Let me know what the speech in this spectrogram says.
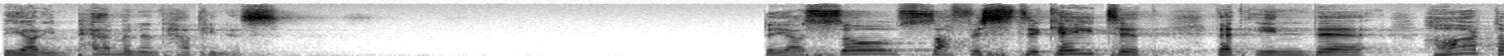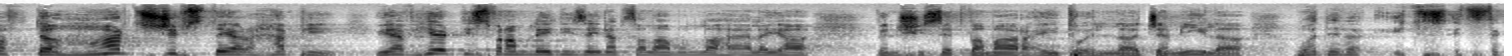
They are impermanent happiness. They are so sophisticated that in the heart of the hardships they are happy. You have heard this from Lady Zainab Salamullah alayha when she said, Vama ra'aytu illa jamila. Whatever, it's, it's the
